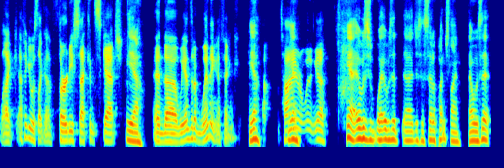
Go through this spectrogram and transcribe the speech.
like I think it was like a thirty second sketch yeah and uh, we ended up winning. I think. Yeah. Tying Yeah. or winning, yeah. yeah it was it was a uh, just a set of punchline that was it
